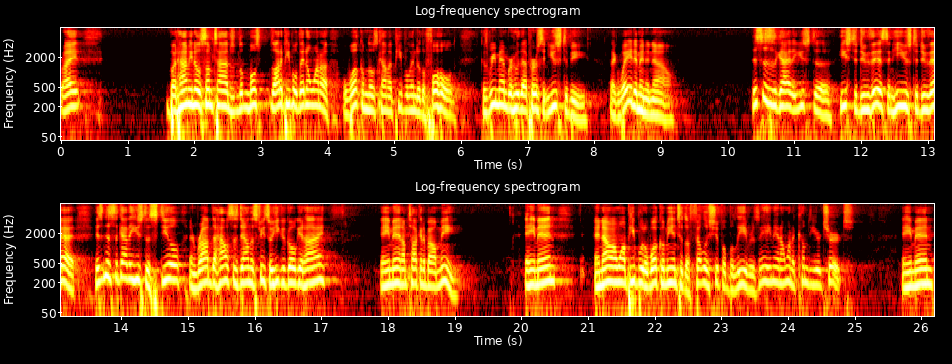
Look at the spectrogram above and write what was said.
Right? But how many know sometimes most a lot of people they don't want to welcome those kind of people into the fold because remember who that person used to be. Like, wait a minute now. This is the guy that used to used to do this and he used to do that. Isn't this the guy that used to steal and rob the houses down the street so he could go get high? Amen. I'm talking about me. Amen. And now I want people to welcome me into the fellowship of believers. Hey, man, I want to come to your church. Amen.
